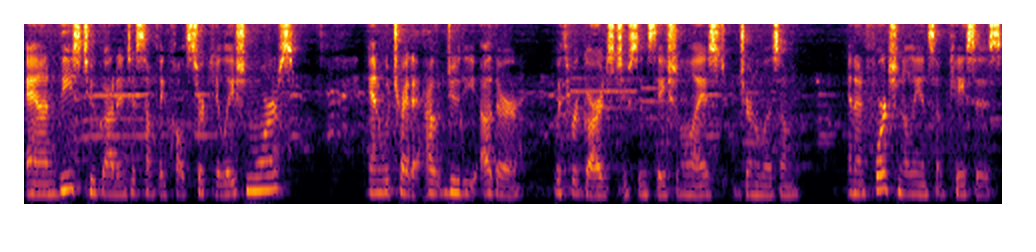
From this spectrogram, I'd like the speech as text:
And these two got into something called circulation wars and would try to outdo the other with regards to sensationalized journalism. And unfortunately, in some cases,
